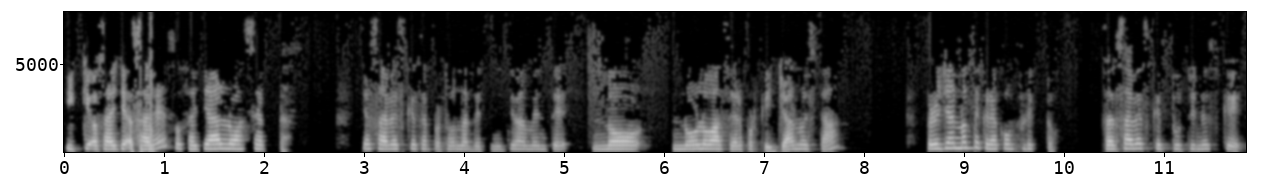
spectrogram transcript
Y que, o sea, ya, ¿sabes? O sea, ya lo aceptas. Ya sabes que esa persona definitivamente no, no lo va a hacer porque ya no está, pero ya no te crea conflicto sea, sabes que tú tienes que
